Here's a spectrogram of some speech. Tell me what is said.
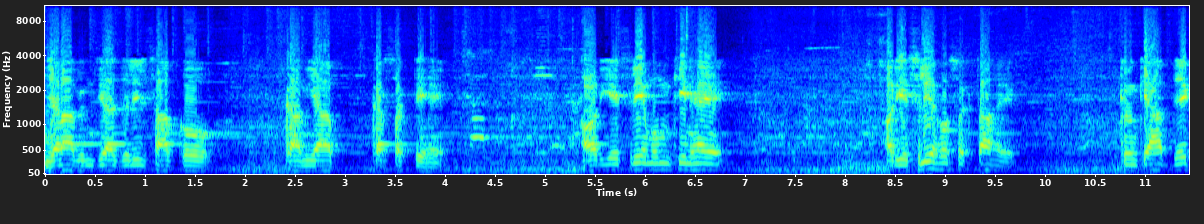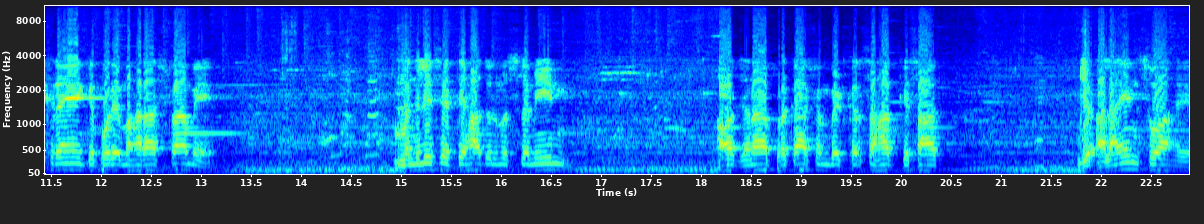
جناب امتیاز جلیل صاحب کو کامیاب کر سکتے ہیں۔ اور یہ اس لیے ممکن ہے اور یہ اس لیے ہو سکتا ہے کیونکہ آپ دیکھ رہے ہیں کہ پورے مہاراشٹرا میں مجلس اتحاد المسلمین اور جناب پرکاش امبیڈکر صاحب کے ساتھ جو الائنس ہوا ہے،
